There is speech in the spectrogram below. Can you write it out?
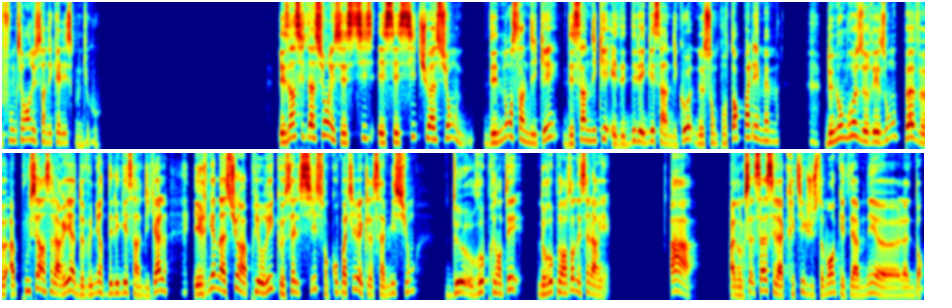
fonctionnement du syndicalisme du coup. Les incitations et ces, situations des non-syndiqués, des syndiqués et des délégués syndicaux ne sont pourtant pas les mêmes. De nombreuses raisons peuvent pousser un salarié à devenir délégué syndical et rien n'assure a priori que celles-ci sont compatibles avec sa mission de, représenter, représentant des salariés. Ah, ah donc ça, c'est la critique justement qui était amenée euh, là-dedans.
